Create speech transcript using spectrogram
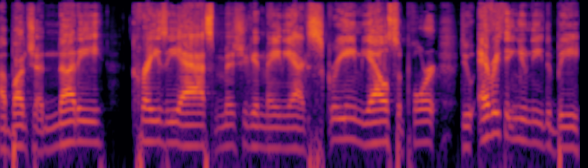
a bunch of nutty, crazy ass Michigan maniacs. Scream, yell, support, do everything you need to be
